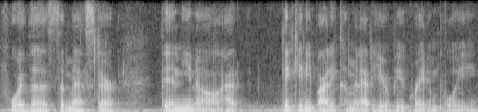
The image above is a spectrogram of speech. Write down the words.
for the semester, then you know I think anybody coming out of here would be a great employee.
